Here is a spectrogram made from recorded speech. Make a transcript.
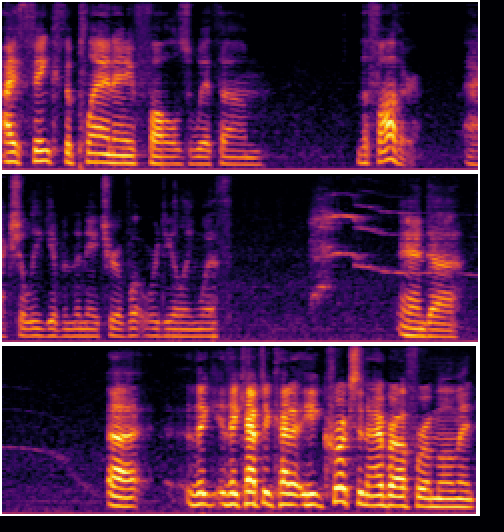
I think the plan A falls with, um, the father, actually, given the nature of what we're dealing with. And, uh, uh, the, the captain kind of, he crooks an eyebrow for a moment,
